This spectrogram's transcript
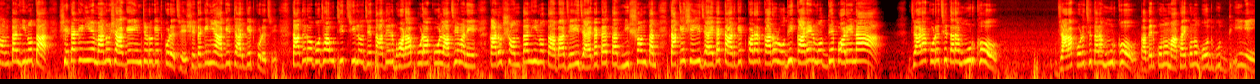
সন্তানহীনতা, সেটাকে নিয়ে মানুষ আগে ইন্টারোগেট করেছে, সেটাকে নিয়ে আগে টার্গেট করেছে। তাদেরও বোঝা উচিত ছিল যে তাদের ভরা পোড়া কোল আছে মানে কারোর সন্তানহীনতা বা যেই জায়গাটা তার নিঃসন্তান, তাকে সেই জায়গা টার্গেট করার কারোর অধিকারের মধ্যে পড়ে না। যারা করেছে তারা মূর্খ। যারা করেছে তারা মূর্খ, তাদের কোনো মাথায় কোনো বোধ বুদ্ধি নেই।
